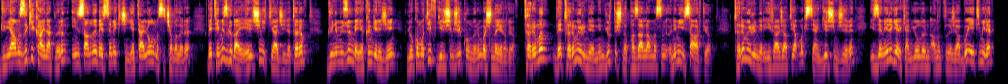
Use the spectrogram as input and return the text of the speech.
Dünyamızdaki kaynakların insanlığı beslemek için yeterli olması çabaları ve temiz gıdaya erişim ihtiyacıyla tarım günümüzün ve yakın geleceğin lokomotif girişimcilik konularının başında yer alıyor. Tarımın ve tarım ürünlerinin yurt dışında pazarlanmasının önemi ise artıyor. Tarım ürünleri ihracatı yapmak isteyen girişimcilerin izlemeleri gereken yolların anlatılacağı bu eğitim ile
